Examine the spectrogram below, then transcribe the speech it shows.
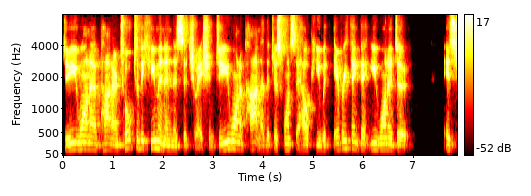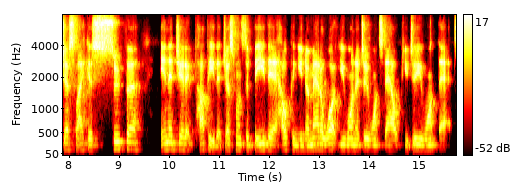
Do you want a partner and talk to the human in this situation? Do you want a partner that just wants to help you with everything that you want to do? It's just like a super energetic puppy that just wants to be there helping you no matter what you want to do, wants to help you. Do you want that?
